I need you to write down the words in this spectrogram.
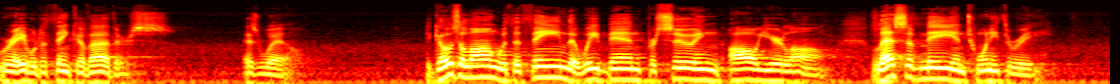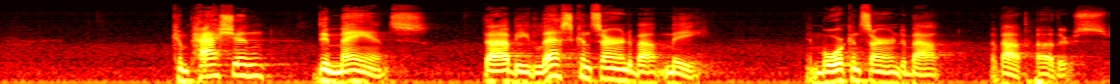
we're able to think of others as well. It goes along with the theme that we've been pursuing all year long less of me in 23. Compassion demands that I be less concerned about me and more concerned about, about others.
